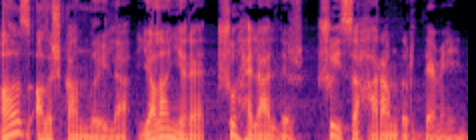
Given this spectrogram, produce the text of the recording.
ağız alışkanlığıyla yalan yere şu helaldir, şu ise haramdır demeyin.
